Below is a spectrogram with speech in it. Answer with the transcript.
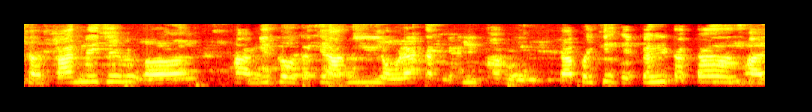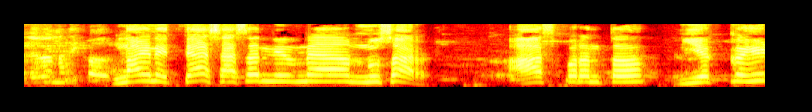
सरकारने जे सांगितलं होतं की आम्ही एवढ्या टक्क्यांनी करू त्यापैकी एकही टक्का झालेला नाही का? नाही नाही त्या शासन निर्णयानुसार आजपर्यंत एकही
